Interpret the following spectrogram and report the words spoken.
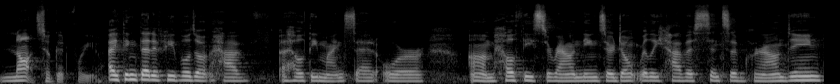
not so good for you? I think that if people don't have a healthy mindset or um, healthy surroundings or don't really have a sense of grounding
